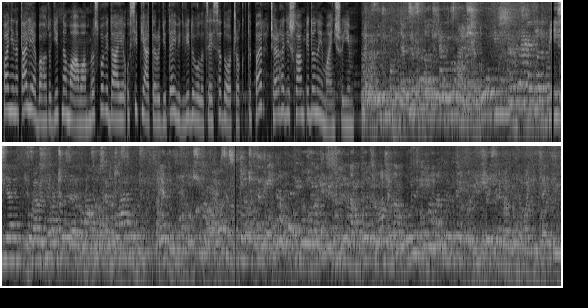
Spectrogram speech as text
Пані Наталія багатодітна мама. Розповідає, усі п'ятеро дітей відвідували цей садочок. Тепер черга дійшла і до найменшої. Дуже помінявся садочок. Я не знаю ще до після. І зараз бачу це зовсім. Я думаю. Все садочок. Бо люди на роботі, мами на роботі. І десь треба віддавати дітей.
